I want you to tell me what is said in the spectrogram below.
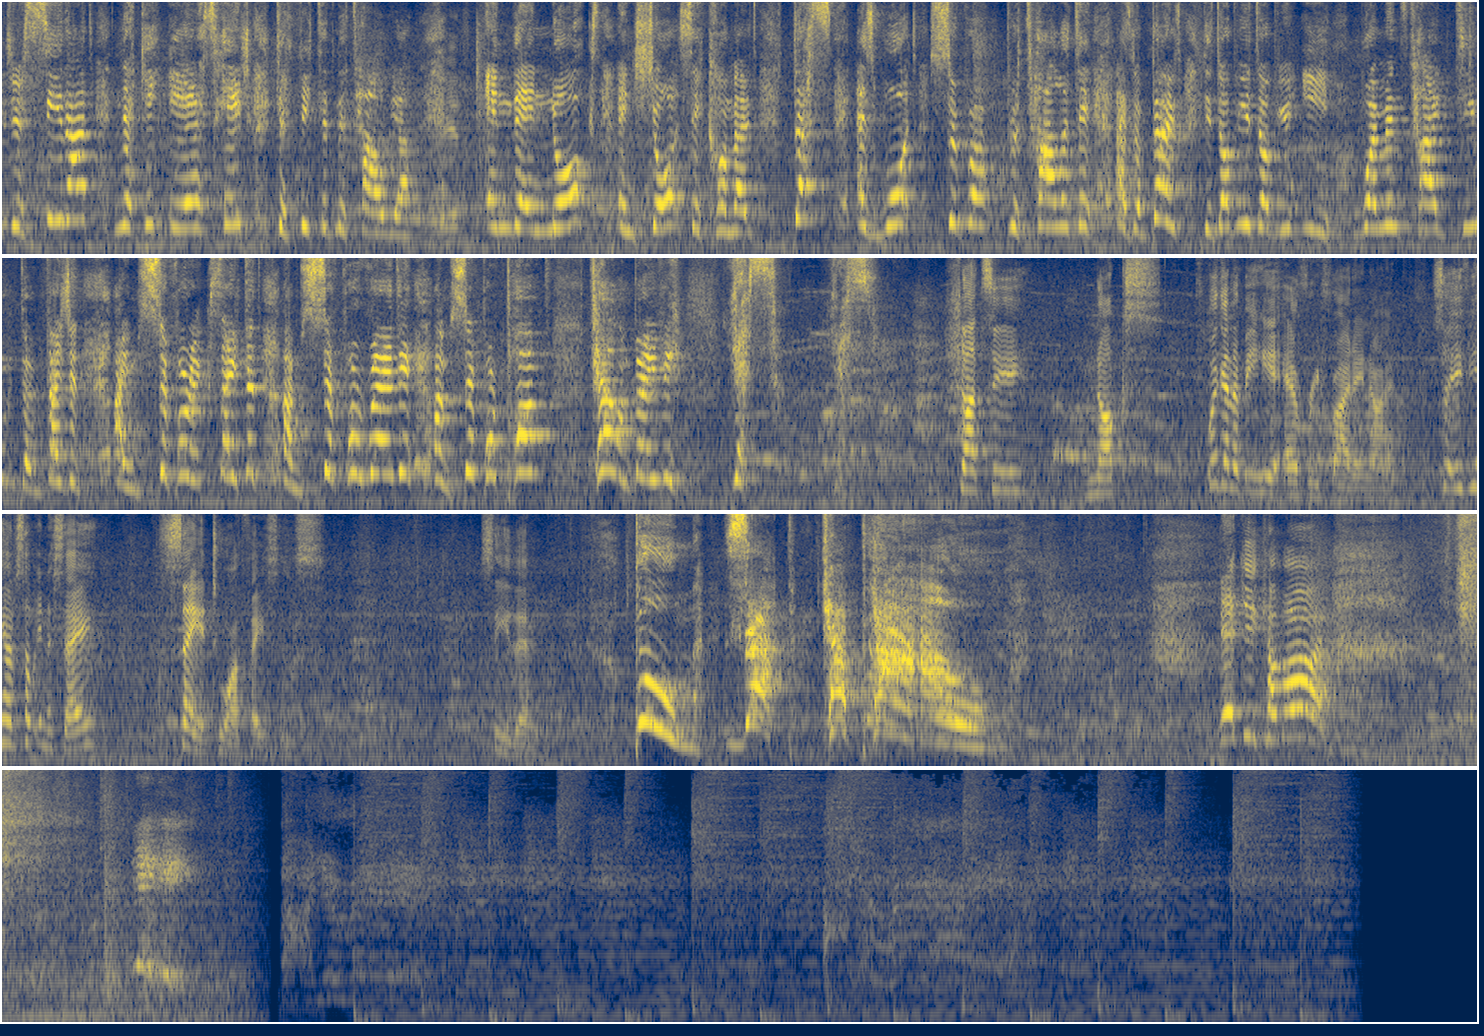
Did you see that? Nikki ASH defeated Natalya. And then Nox and Shotzi come out. This is what super brutality is about. The WWE Women's Tag Team Division. I'm super excited. I'm super ready. I'm super pumped. Tell him, baby. Yes. Yes. Shotzi, Nox, we're gonna be here every Friday night. So if you have something to say, say it to our faces. See you then. Boom! Zap! Kapow! Nikki, come on!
